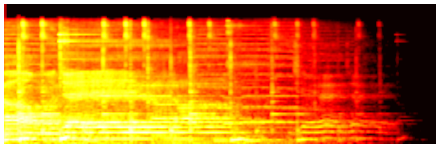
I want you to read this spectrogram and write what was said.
Ram Jai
